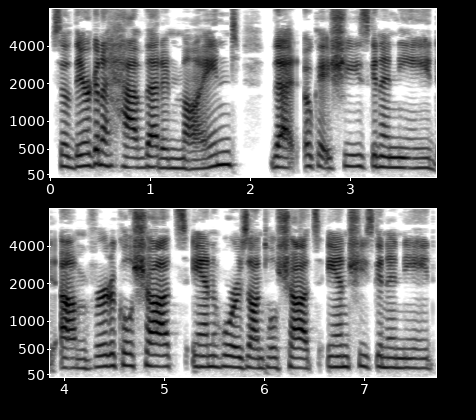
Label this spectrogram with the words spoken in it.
So they're going to have that in mind that, okay, she's going to need um, vertical shots and horizontal shots, and she's going to need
